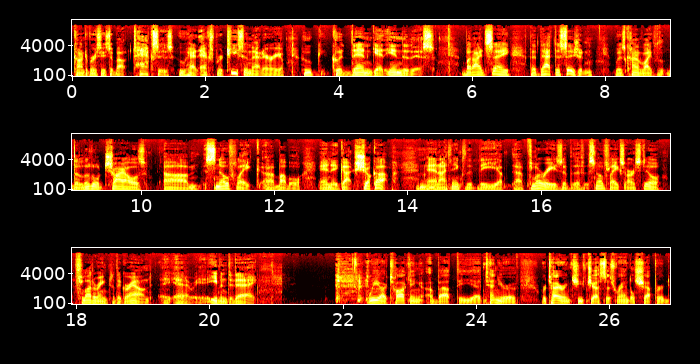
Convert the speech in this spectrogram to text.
controversies about taxes who had expertise in that area who c- could then get into this. But I'd say that that decision was kind of like the little child's um, snowflake uh, bubble, and it got shook up. And I think that the uh, uh, flurries of the snowflakes are still fluttering to the ground uh, even today. We are talking about the uh, tenure of retiring Chief Justice Randall Shepard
